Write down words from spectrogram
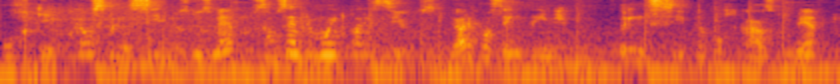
Por quê? Porque os princípios dos métodos são sempre muito parecidos. E a hora que você entende o princípio por trás do método,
